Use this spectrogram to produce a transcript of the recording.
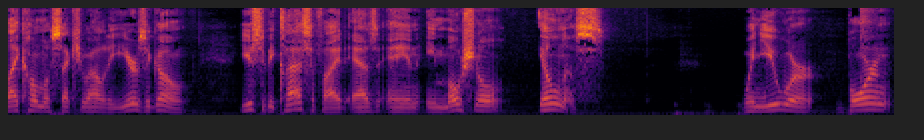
like homosexuality years ago, used to be classified as an emotional illness. When you were born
